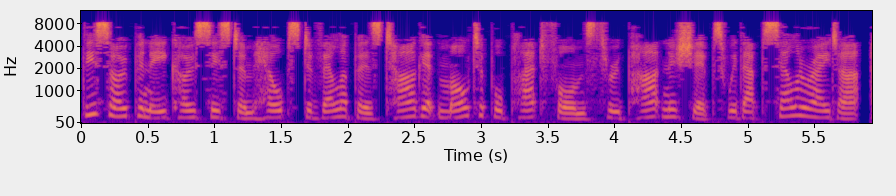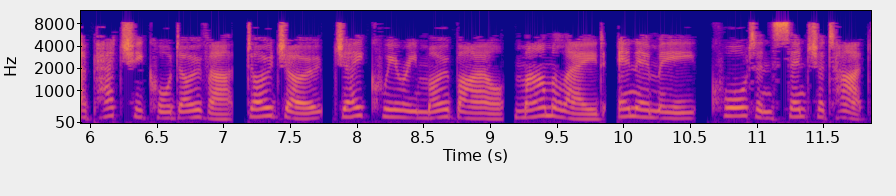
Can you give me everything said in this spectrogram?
This open ecosystem helps developers target multiple platforms through partnerships with Appcelerator, Apache Cordova, Dojo, jQuery Mobile, Marmalade, NME, Qt and Sencha Touch.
